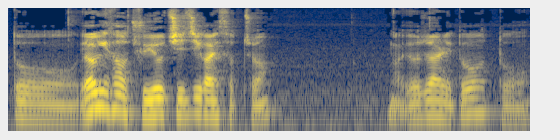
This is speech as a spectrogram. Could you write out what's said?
또 여기서 주요 지지가 있었죠. 이 자리도 또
